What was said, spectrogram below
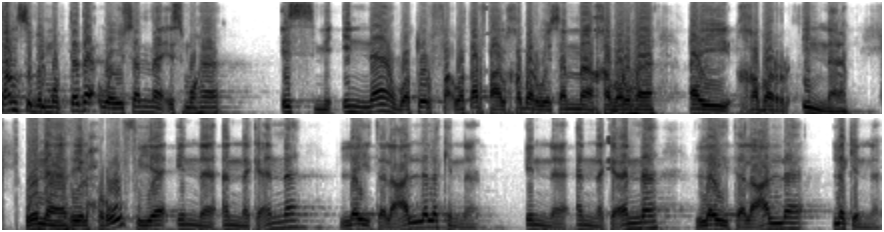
تنصب المبتدأ ويسمى اسمها اسم إن وترفع, وترفع الخبر ويسمى خبرها أي خبر إن. وإن هذه الحروف هي إن أن كأن ليت لعل لكن. إن أن كأن ليت لعل لكن.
